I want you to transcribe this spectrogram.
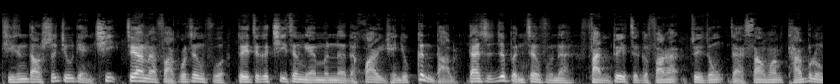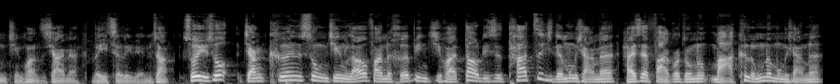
提升到十九点七。这样呢，法国政府对这个汽车联盟呢的话语权就更大了。但是日本政府呢反对这个方案，最终在双方谈不拢情况之下呢，维持了原状。所以说，将科恩送进牢房的合并计划到底是他自己的梦想呢，还是法国总统马克龙的梦想呢？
